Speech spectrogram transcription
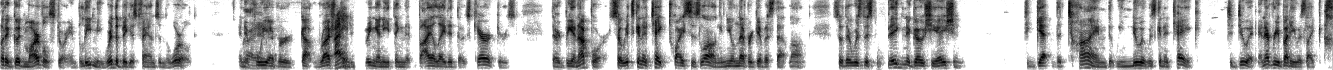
but a good marvel story. And believe me we're the biggest fans in the world. And if we ever got rushed Right. into doing anything that violated those characters there'd be an uproar. So it's going to take twice as long and you'll never give us that long. So there was this big negotiation to get the time that we knew it was going to take to do it. And everybody was like, "Ugh,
